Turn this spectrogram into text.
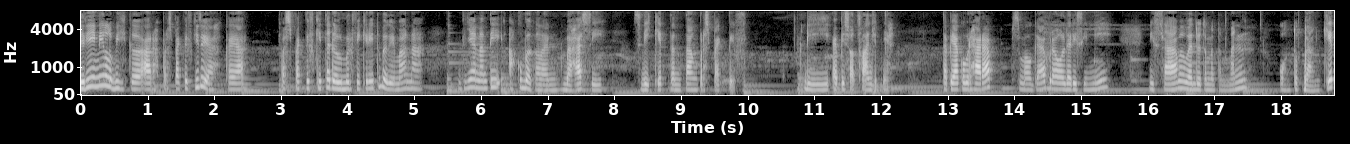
Jadi ini lebih ke arah perspektif gitu ya, kayak perspektif kita dalam berpikir itu bagaimana. Intinya nanti aku bakalan bahas sih sedikit tentang perspektif di episode selanjutnya. Tapi aku berharap semoga berawal dari sini bisa membantu teman-teman untuk bangkit.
